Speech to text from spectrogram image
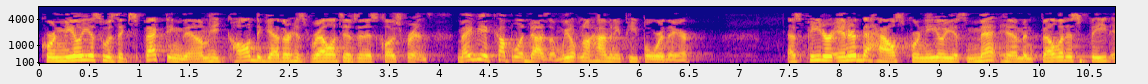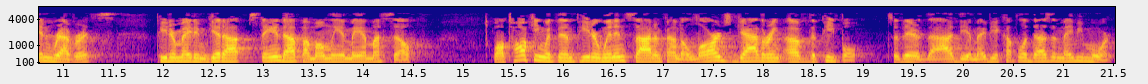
Cornelius was expecting them. He called together his relatives and his close friends. Maybe a couple of dozen. We don't know how many people were there. As Peter entered the house, Cornelius met him and fell at his feet in reverence. Peter made him get up, stand up, I'm only a man myself. While talking with them, Peter went inside and found a large gathering of the people. So there, the idea, maybe a couple of dozen, maybe more.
